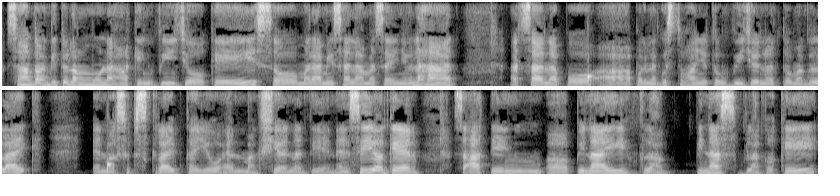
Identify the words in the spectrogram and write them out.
So, hanggang dito lang muna aking video, okay? So, maraming salamat sa inyong lahat. At sana po, uh, pag nagustuhan nyo tong video na to, mag-like and mag-subscribe kayo and mag-share na din. And see you again sa ating uh, Pinay vlog. Pinas vlog, okay?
